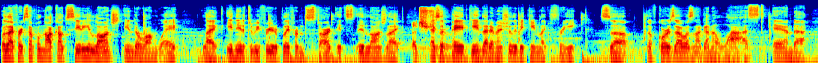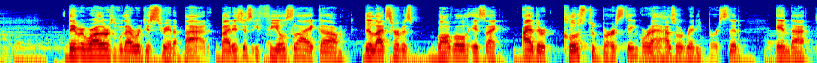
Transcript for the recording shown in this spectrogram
or like for example, Knockout City launched in the wrong way. Like it needed to be free to play from the start. It's it launched like as a paid game that eventually became like free. So of course that was not gonna last. And uh, there were others that were just straight up bad. But it's just it feels like um, the live service bubble is like either close to bursting or it has already bursted. In that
